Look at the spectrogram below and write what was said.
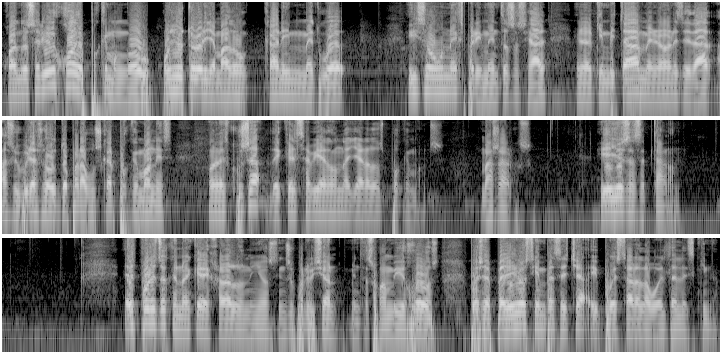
Cuando salió el juego de Pokémon GO, un youtuber llamado Karim Medwell hizo un experimento social en el que invitaba a menores de edad a subir a su auto para buscar Pokémones, con la excusa de que él sabía dónde hallar a los Pokémon más raros. Y ellos aceptaron. Es por eso que no hay que dejar a los niños sin supervisión mientras juegan videojuegos, pues el peligro siempre acecha y puede estar a la vuelta de la esquina.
